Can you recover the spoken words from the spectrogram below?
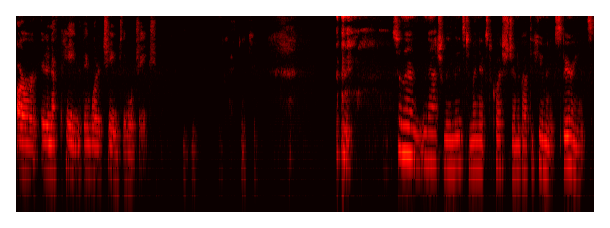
are in enough pain that they want to change, they won't change. Mhm. Okay, thank you. so that naturally leads to my next question about the human experience.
